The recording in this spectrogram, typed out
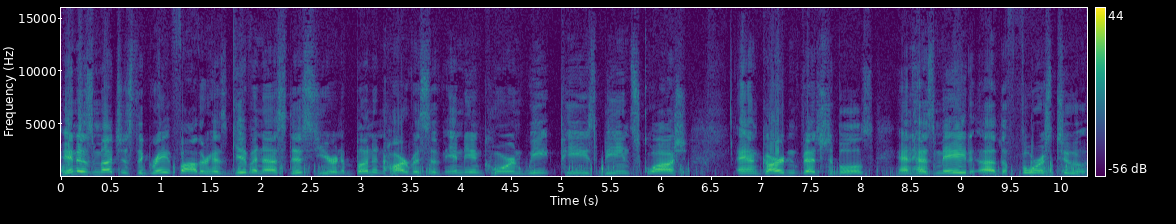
Inasmuch as the Great Father has given us this year an abundant harvest of Indian corn, wheat, peas, beans, squash, and garden vegetables, and has made uh, the forest to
